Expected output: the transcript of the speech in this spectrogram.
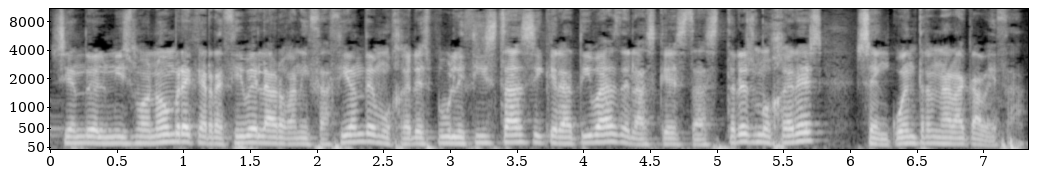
siendo el mismo nombre que recibe la Organización de Mujeres Publicistas y Creativas de las que estas tres mujeres se encuentran a la cabeza.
